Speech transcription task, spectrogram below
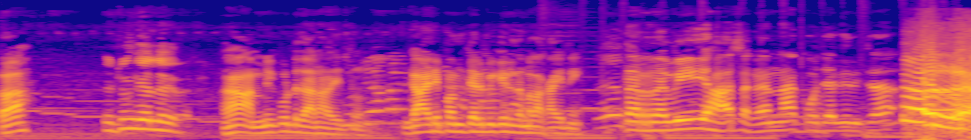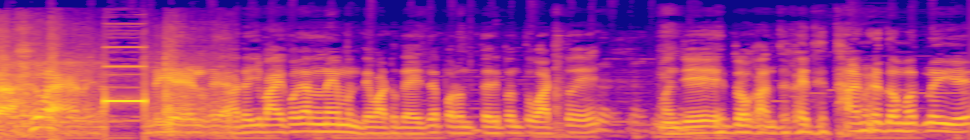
का? इथून गेले हा मी कुठे जाणार इथून? गाडी पंक्चर बी केली तर मला काही नाही. तर रवी हा सगळ्यांना कोजागिरीचा त्याची बायको त्याला नाही म्हणते वाटू द्यायचं परंतु तरी पण तो वाटतोय. म्हणजे दोघांचं काही ते ताळमेळ जमत नाहीये.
